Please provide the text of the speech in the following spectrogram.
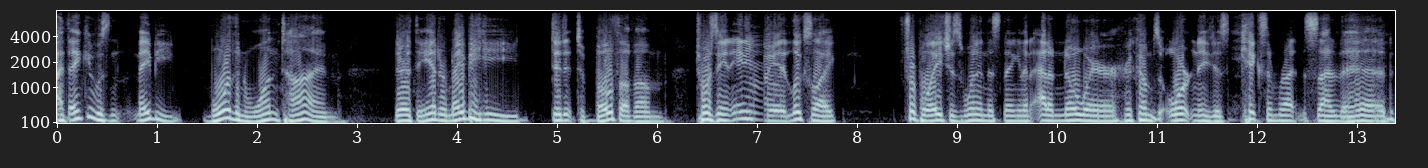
I think it was maybe more than one time there at the end, or maybe he did it to both of them towards the end. Anyway, it looks like Triple H is winning this thing, and then out of nowhere, here comes Orton. And he just kicks him right in the side of the head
